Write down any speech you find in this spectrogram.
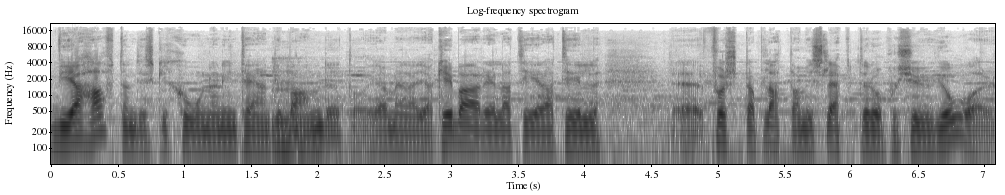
Vi har haft den diskussionen internt i bandet. Då. Jag menar, jag kan ju bara relatera till eh, första plattan vi släppte då på 20 år.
